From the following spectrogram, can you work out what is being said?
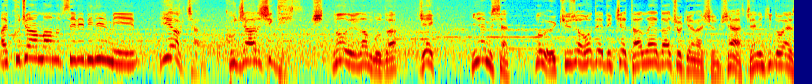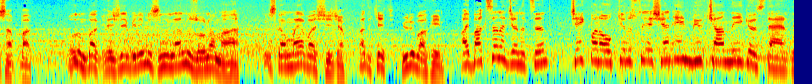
Ay kucağıma alıp sevebilir miyim? Yok canım. Kucağı alışık değil. Şşt, ne oluyor lan burada? Jack yine mi sen? Oğlum öküze o dedikçe tarlaya daha çok yanaşırmış ha. Seninki de o hesap bak. Oğlum bak ecnebiliğimin sınırlarını zorlama ha. Kıskanmaya başlayacağım. Hadi Kate yürü bakayım. Ay baksana Jonathan. Jack bana okyanusta yaşayan en büyük canlıyı gösterdi.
